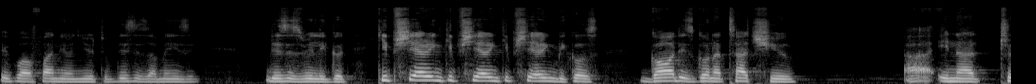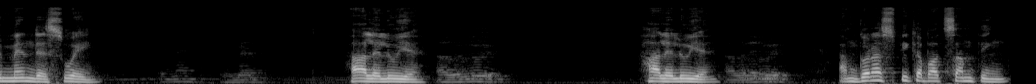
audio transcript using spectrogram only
People are funny on YouTube. This is amazing. This is really good. Keep sharing, keep sharing, keep sharing because God is going to touch you uh, in a tremendous way. Amen. Hallelujah. Hallelujah. Hallelujah. Hallelujah. I'm going to speak about something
